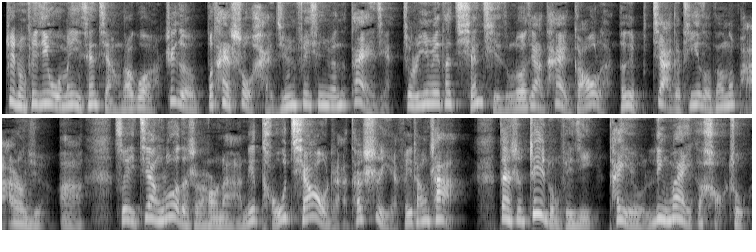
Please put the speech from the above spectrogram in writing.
这种飞机我们以前讲到过，这个不太受海军飞行员的待见，就是因为它前起落架太高了，它得架个梯子才能爬上去啊。所以降落的时候呢，那头翘着，它视野非常差。但是这种飞机它也有另外一个好处，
